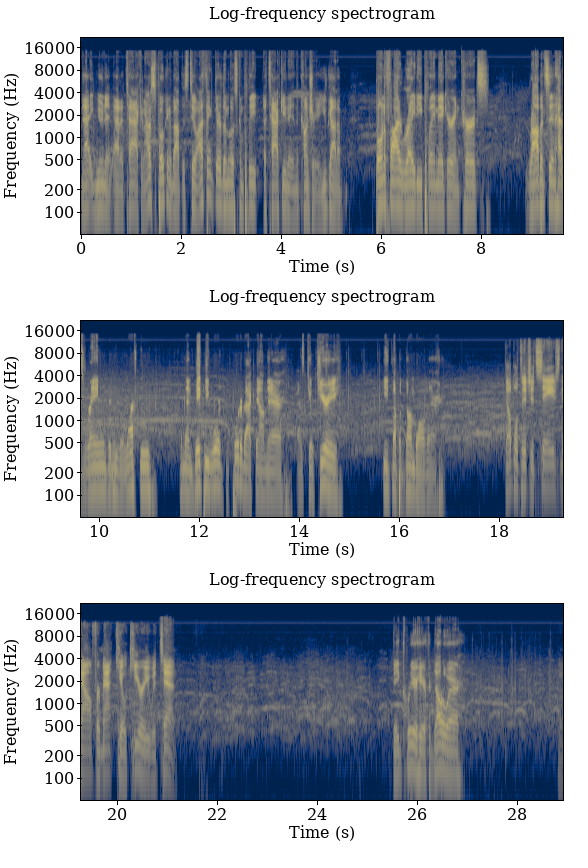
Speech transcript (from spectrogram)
that unit at attack. And I've spoken about this too. I think they're the most complete attack unit in the country. You've got a bona fide righty playmaker and Kurtz. Robinson has range and he's a lefty. And then JP Ward's the quarterback down there as Kilkiri eats up a gumball there. Double digit saves now for Matt Kilkiri with 10. Big clear here for Delaware hmm.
